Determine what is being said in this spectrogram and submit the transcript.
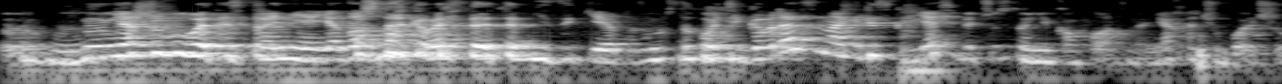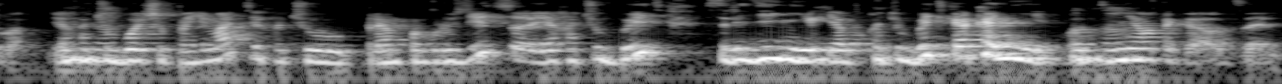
ну, я живу в этой стране, я должна говорить на этом языке, потому что хоть и говорят на английском, я себя чувствую некомфортно. Я хочу большего. Я хочу больше понимать, я хочу прям погрузиться, я хочу быть среди них, я хочу быть как они. Вот у меня вот такая вот цель.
